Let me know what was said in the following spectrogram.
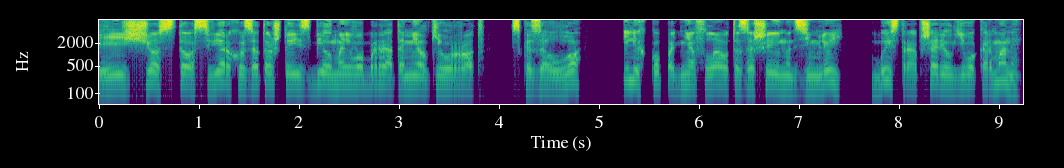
И еще сто сверху за то, что избил моего брата, мелкий урод», — сказал Ло, и, легко подняв Лаута за шею над землей, быстро обшарил его карманы,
